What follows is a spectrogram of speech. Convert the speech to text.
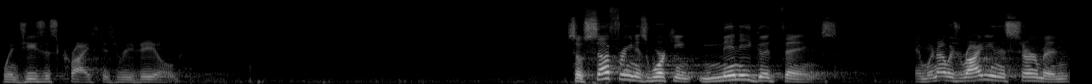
when Jesus Christ is revealed. So, suffering is working many good things. And when I was writing this sermon,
